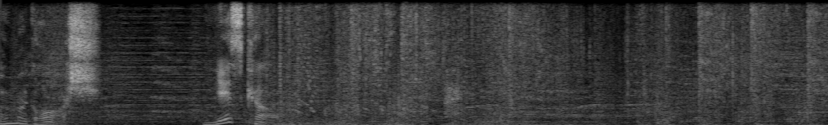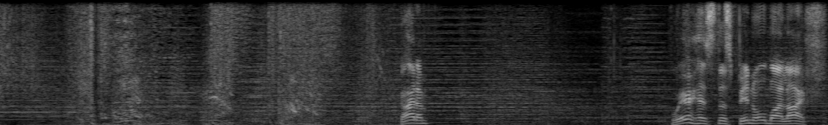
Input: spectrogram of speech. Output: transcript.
Oh my gosh. Yes, Carl. Got him. Where has this been all my life?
